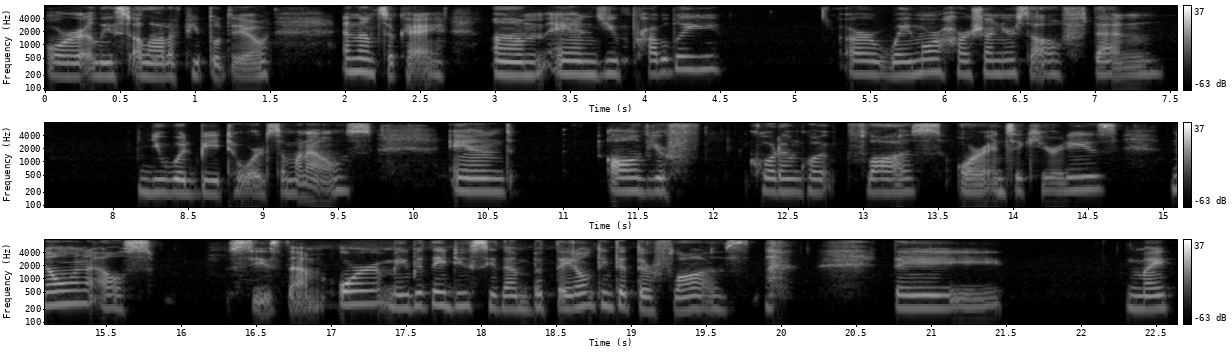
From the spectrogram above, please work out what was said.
or at least a lot of people do, and that's okay. Um, and you probably are way more harsh on yourself than you would be towards someone else. And all of your quote unquote flaws or insecurities, no one else sees them. Or maybe they do see them, but they don't think that they're flaws. they might,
